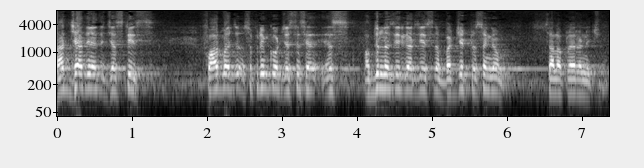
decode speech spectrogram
రాజ్యాధినేత justice former supreme court justice S Abdul Nazeer గారు చేసిన బడ్జెట్ ప్రసంగం చాలా ప్రేరణించింది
